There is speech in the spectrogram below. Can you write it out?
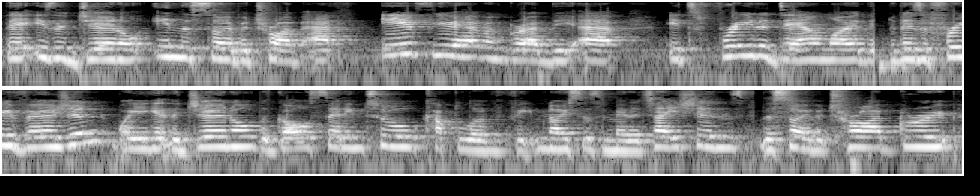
there is a journal in the Sober Tribe app. If you haven't grabbed the app, it's free to download. There's a free version where you get the journal, the goal setting tool, a couple of hypnosis and meditations, the Sober Tribe group.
